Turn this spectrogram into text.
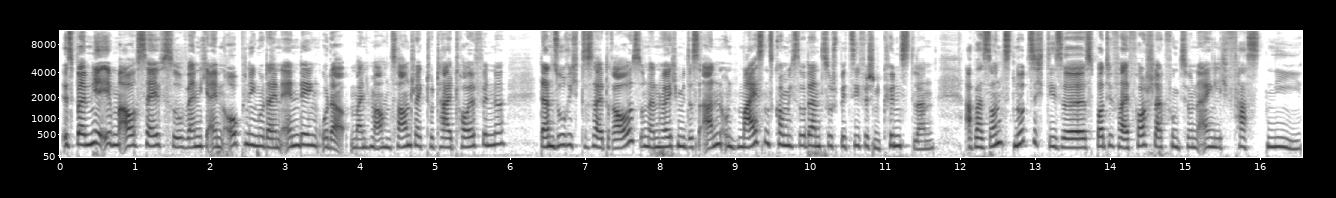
ist bei mir eben auch safe so, wenn ich ein Opening oder ein Ending oder manchmal auch einen Soundtrack total toll finde, dann suche ich das halt raus und dann höre ich mir das an und meistens komme ich so dann zu spezifischen Künstlern. Aber sonst nutze ich diese Spotify-Vorschlagfunktion eigentlich fast nie.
